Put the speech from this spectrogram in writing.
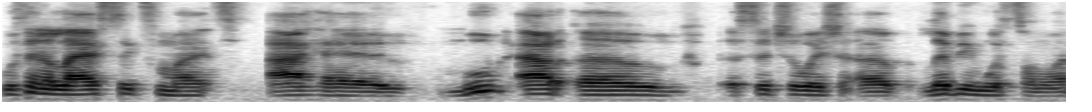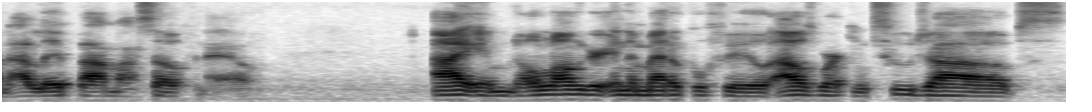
within the last six months, I have moved out of a situation of living with someone. I live by myself now. I am no longer in the medical field. I was working two jobs,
